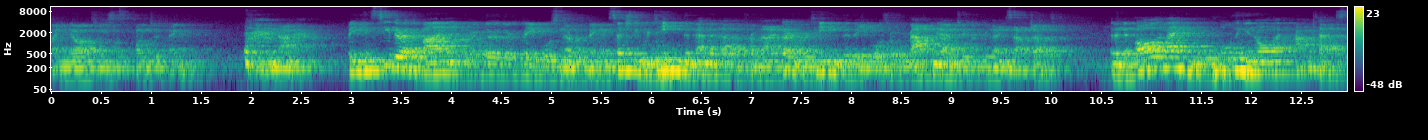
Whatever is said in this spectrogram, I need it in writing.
I know how to use this pointer thing, maybe not. But you can see there at the bottom, like, there, there are labels and everything. Essentially, we're taking the metadata from that and we're taking the labels, and we're mapping it onto a Kubernetes object. And then automatically, we're pulling in all that context,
